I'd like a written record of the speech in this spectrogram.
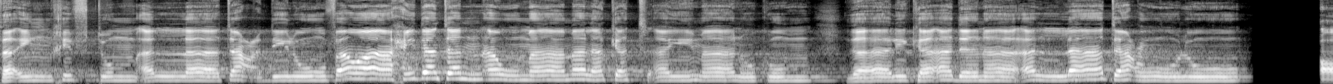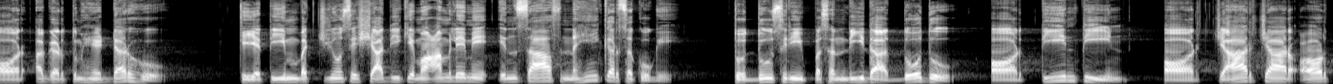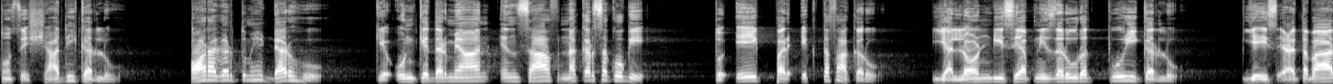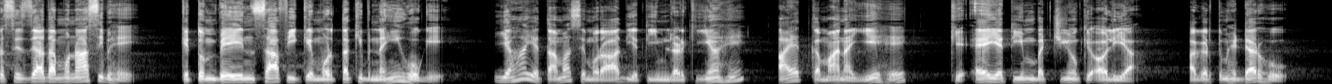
فإن خفتم ألا تعدلوا فواحدة أو ما ملكت أيمانكم ذلك أدنى ألا تعولوا اور اگر تمہیں ڈر ہو کہ یتیم بچیوں سے شادی کے معاملے میں انصاف نہیں کر سکو گے، تو دوسری پسندیدہ دو دو اور تین تین اور چار چار عورتوں سے شادی کر لو۔ اور اگر تمہیں ڈر ہو کہ ان کے درمیان انصاف نہ کر سکو گے، تو ایک پر اکتفا کرو یا لونڈی سے اپنی ضرورت پوری کر لو۔ یہ اس اعتبار سے زیادہ مناسب ہے کہ تم بے انصافی کے مرتکب نہیں ہوگے۔ یہاں یتامہ سے مراد یتیم لڑکیاں ہیں۔ آیت کا معنی یہ ہے کہ اے یتیم بچیوں کے اولیاء، اگر تمہیں ڈر ہو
